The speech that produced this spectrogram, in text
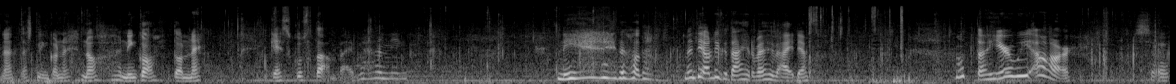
näyttäis niinku ne, no niinku tonne keskustaan päin vähän niinku. Niin, niin tuota, mä en tiedä oliko tää hirveän hyvä idea. Mutta here we are. So,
